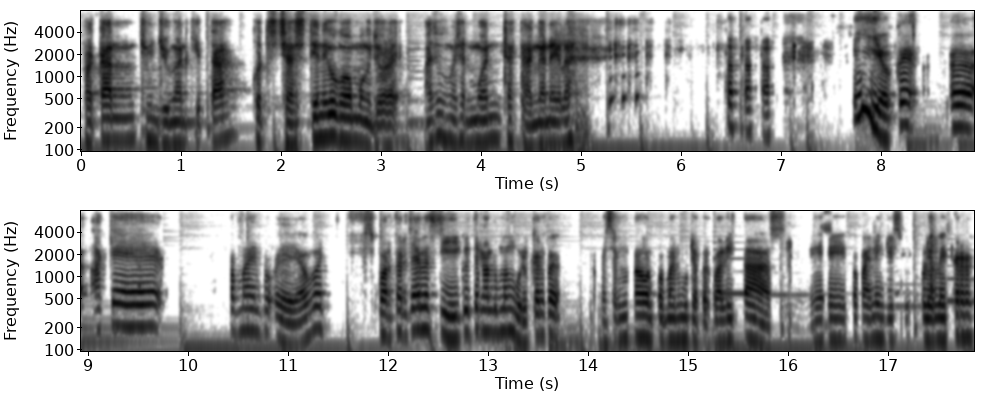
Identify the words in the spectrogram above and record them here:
bahkan junjungan kita coach Justin itu ngomong coy masuk mesin mau cadangan lah Iya, kayak eh akeh pemain eh apa supporter Chelsea itu terlalu menggulkan kayak Mason Mount pemain muda berkualitas. Ini pemain Inggris playmaker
